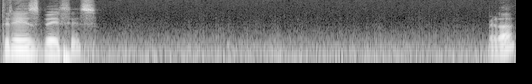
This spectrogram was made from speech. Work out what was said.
tres veces. ¿Verdad?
